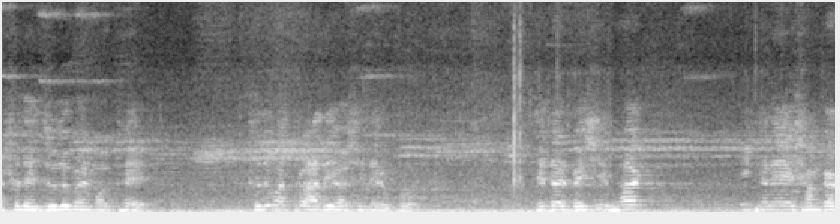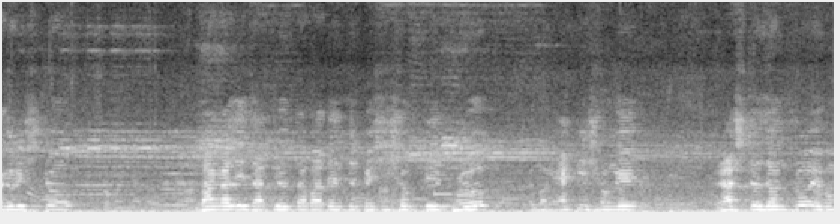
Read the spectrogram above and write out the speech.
আসলে জুলুমের মধ্যে শুধুমাত্র আদিবাসীদের উপর। যেটার বেশিরভাগ এখানে সংখ্যাগরিষ্ঠ বাঙালি জাতীয়তাবাদের যে পেশি শক্তির প্রয়োগ এবং একই সঙ্গে রাষ্ট্রযন্ত্র এবং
